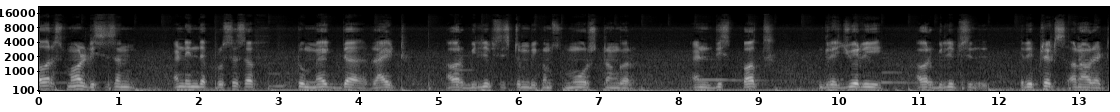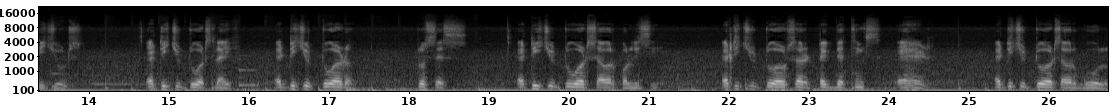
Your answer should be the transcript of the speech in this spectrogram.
our small decision, and in the process of to make the right, our belief system becomes more stronger, and this path gradually our beliefs reflects on our attitudes, attitude towards life attitude toward process, attitude towards our policy, attitude towards our take the things ahead, attitude towards our goal.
